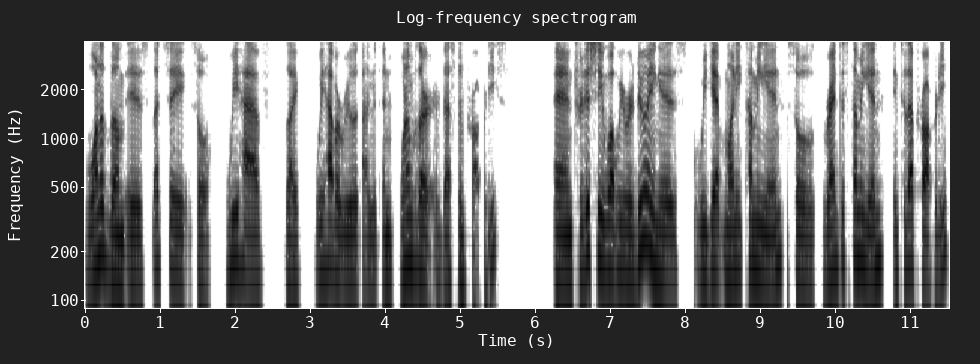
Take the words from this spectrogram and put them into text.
One of them is let's say so we have like we have a real and, and one of our investment properties and traditionally, what we were doing is we get money coming in. So rent is coming in into that property,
